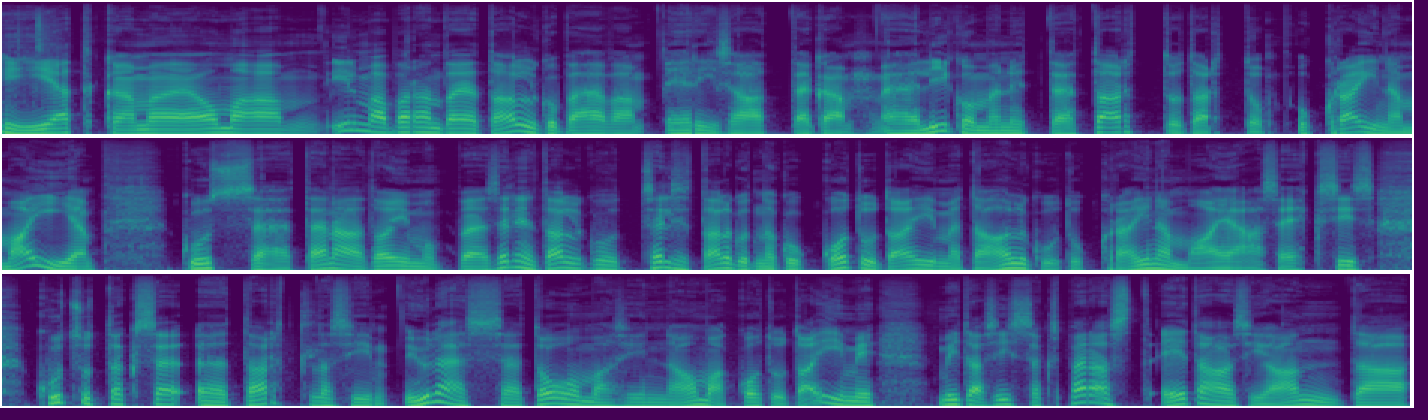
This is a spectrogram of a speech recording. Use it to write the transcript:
jätkame oma ilmaparandajate algupäeva erisaatega. liigume nüüd Tartu, Tartu Ukraina majja, kus täna toimub selline talgud, sellised talgud nagu kodutaimede algud Ukraina majas, ehk siis kutsutakse tartlasi üles tooma sinna oma kodutaimi, mida siis saaks pärast edasi anda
